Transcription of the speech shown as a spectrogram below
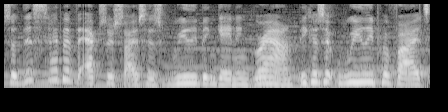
So, this type of exercise has really been gaining ground because it really provides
